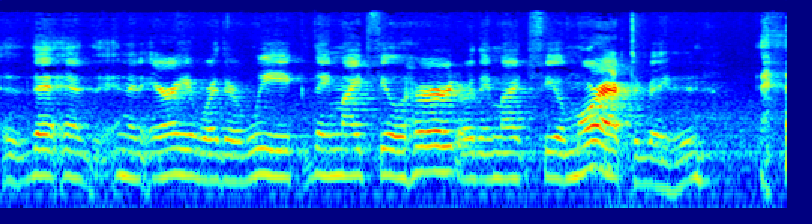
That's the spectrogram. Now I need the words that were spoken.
that in an area where they're weak, they might feel hurt or they might feel more activated.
